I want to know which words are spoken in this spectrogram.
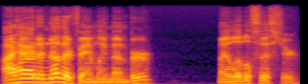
I had another family member, my little sister,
